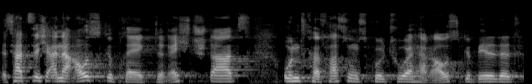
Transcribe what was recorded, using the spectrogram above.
Es hat sich eine ausgeprägte Rechtsstaats- und Verfassungskultur herausgebildet,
